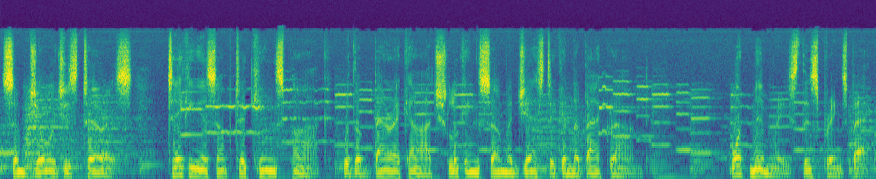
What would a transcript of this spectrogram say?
St George's Terrace, taking us up to King's Park with the barrack arch looking so majestic in the background. What memories this brings back.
